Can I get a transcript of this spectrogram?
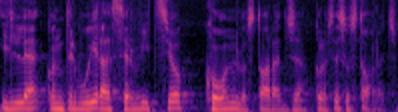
il contribuire al servizio con lo storage, con lo stesso storage.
